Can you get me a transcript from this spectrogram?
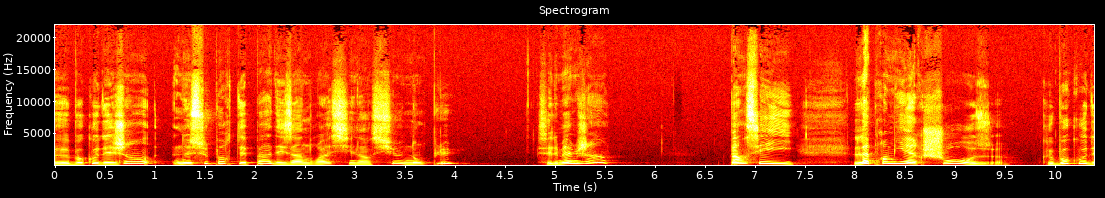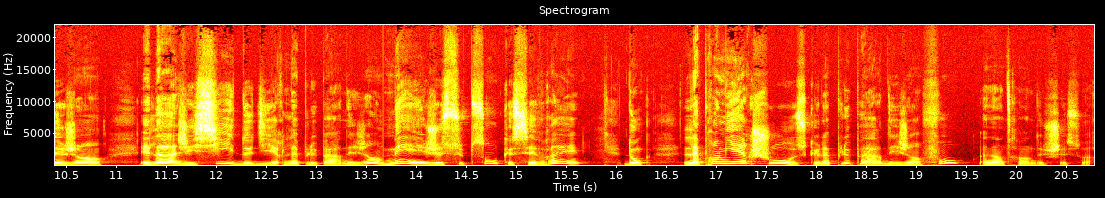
euh, beaucoup de gens ne supportaient pas des endroits silencieux non plus. C'est les mêmes gens. Pensez-y, la première chose que beaucoup de gens, et là j'essaie de dire la plupart des gens, mais je soupçonne que c'est vrai. Donc, la première chose que la plupart des gens font en entrant de chez soi,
